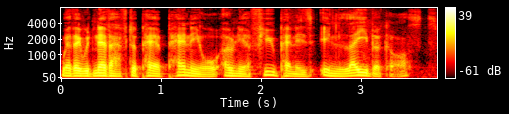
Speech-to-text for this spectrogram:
where they would never have to pay a penny or only a few pennies in labour costs.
